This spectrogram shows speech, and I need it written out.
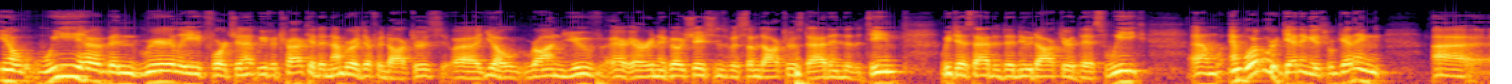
you know, we have been really fortunate. We've attracted a number of different doctors. Uh, you know, Ron, you've are are in negotiations with some doctors to add into the team. We just added a new doctor this week, um, and what we're getting is we're getting. Uh,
